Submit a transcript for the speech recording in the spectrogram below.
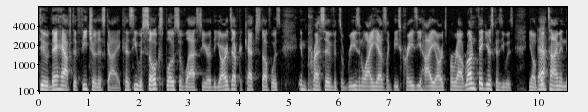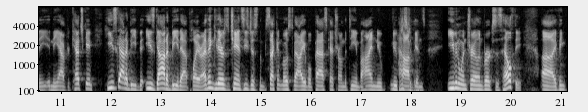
dude, they have to feature this guy because he was so explosive last year. The yards after catch stuff was impressive. It's a reason why he has like these crazy high yards per route run figures because he was, you know, yeah. big time in the in the after catch game. He's got to be he's got to be that player. I think there's a chance he's just the second most valuable pass catcher on the team behind Nuk Nuk Hopkins, even when Treylon Burks is healthy. Uh, I think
